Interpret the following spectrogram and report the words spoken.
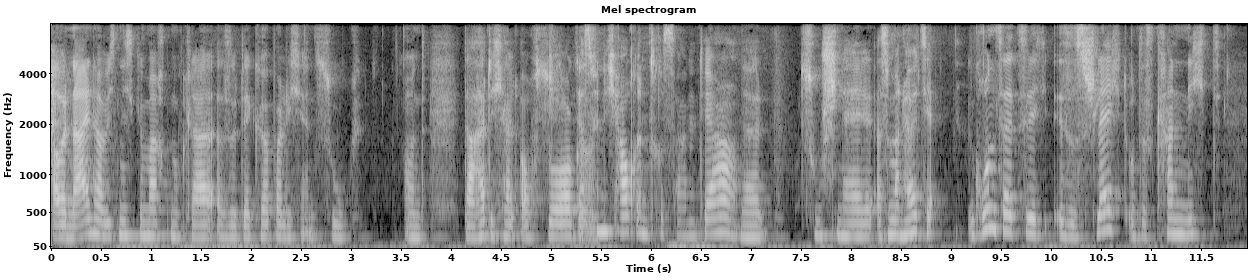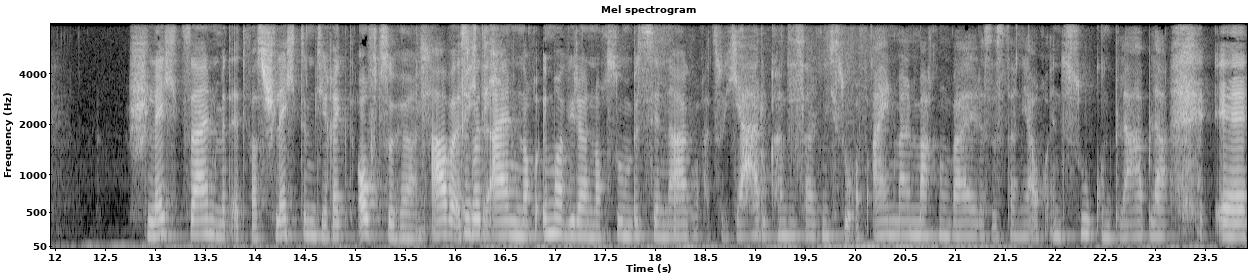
Aber nein, habe ich nicht gemacht. Nur klar, also der körperliche Entzug. Und da hatte ich halt auch Sorge. Das finde ich auch interessant, ja. Ne, zu schnell. Also man hört ja, grundsätzlich ist es schlecht und es kann nicht schlecht sein, mit etwas Schlechtem direkt aufzuhören. Aber es Richtig. wird einem noch immer wieder noch so ein bisschen nahegebracht. So, ja, du kannst es halt nicht so auf einmal machen, weil das ist dann ja auch Entzug und bla bla. Äh,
